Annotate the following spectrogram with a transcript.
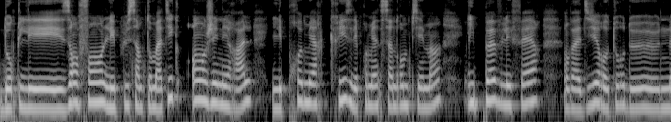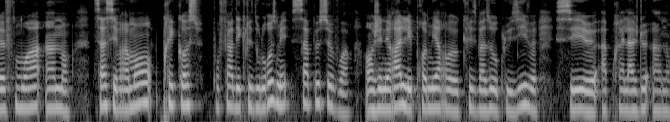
Donc, les enfants les plus symptomatiques, en général, les premières crises, les premiers syndromes pieds-mains, ils peuvent les faire, on va dire, autour de 9 mois, 1 an. Ça, c'est vraiment précoce pour faire des crises douloureuses, mais ça peut se voir. En général, les premières euh, crises vaso-occlusives, c'est euh, après l'âge de 1 an.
